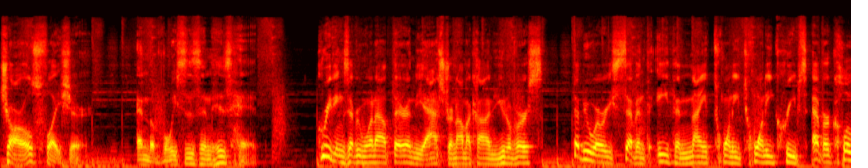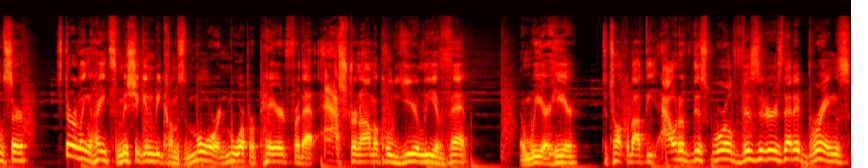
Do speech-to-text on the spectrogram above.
Charles Fleischer and the voices in his head. Greetings, everyone out there in the Astronomicon universe. February 7th, 8th, and 9th, 2020 creeps ever closer. Sterling Heights, Michigan becomes more and more prepared for that astronomical yearly event. And we are here to talk about the out of this world visitors that it brings.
